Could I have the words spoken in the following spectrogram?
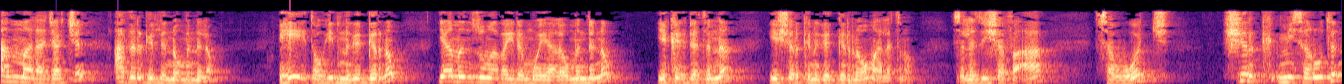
አማላጃችን አድርግልን ነው የምንለው። ይሄ የተውሂድ ንግግር ነው። ያ መንዙማ ባይ ደግሞ ያለው ምንድን ነው? የክህደትና የሽርክ ንግግር ነው ማለት ነው። ስለዚህ ሸፈዓ ሰዎች ሽርክ የሚሰሩትን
